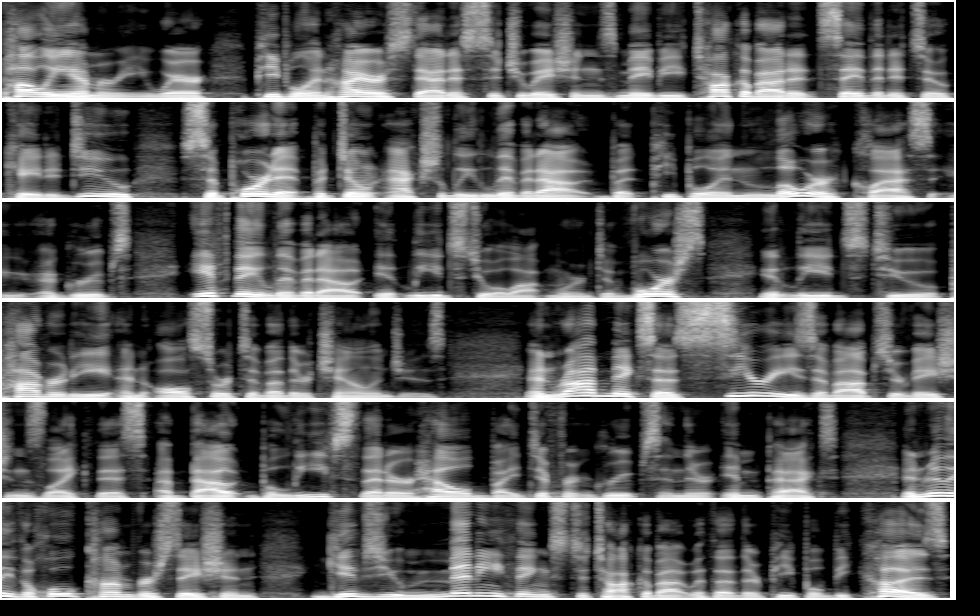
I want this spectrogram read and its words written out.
polyamory, where people in higher status situations maybe talk about it, say that it's okay to do, support it, but don't actually live it out. But people in lower class uh, groups, if they live it out, it leads to a lot more divorce, it leads to poverty and all sorts of other challenges. And Rob makes a series of observations like this about beliefs that are held by different groups and their impacts. And really, the whole conversation gives you many things to talk about with other people because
